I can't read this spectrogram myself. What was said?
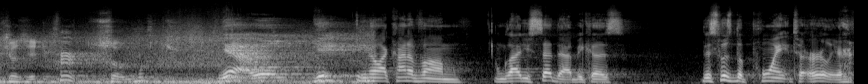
Because it hurts so much. Yeah, well, get, you know, I kind of, um, I'm glad you said that because this was the point to earlier.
